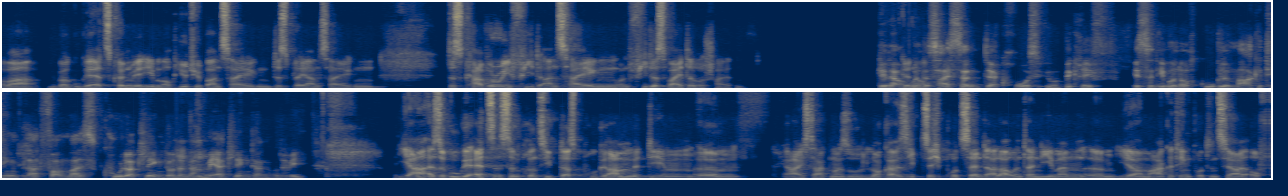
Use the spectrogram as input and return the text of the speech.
Aber über Google Ads können wir eben auch YouTube-Anzeigen, Display-Anzeigen, Discovery-Feed-Anzeigen und vieles weitere schalten. Genau. genau. Und das heißt dann, der große Überbegriff ist dann immer noch Google Marketing Plattform, weil es cooler klingt oder mhm. nach mehr klingt dann, oder wie? Ja, also Google Ads ist im Prinzip das Programm, mit dem, ähm, ja, ich sag mal so locker 70 Prozent aller Unternehmen ähm, ihr Marketingpotenzial auf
